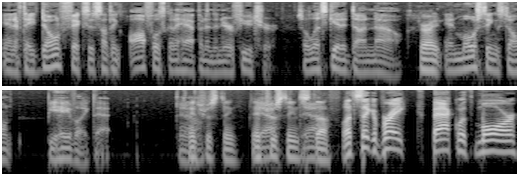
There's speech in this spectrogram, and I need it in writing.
and if they don't fix it, something awful is going to happen in the near future. So let's get it done now. Right. And most things don't behave like that. you know? Interesting, interesting Yeah, yeah. stuff. Let's take a break. Back with more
